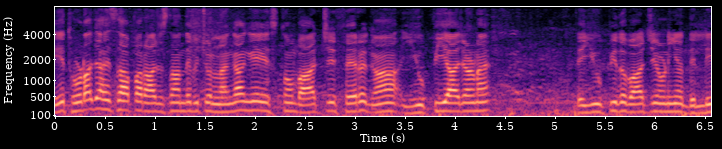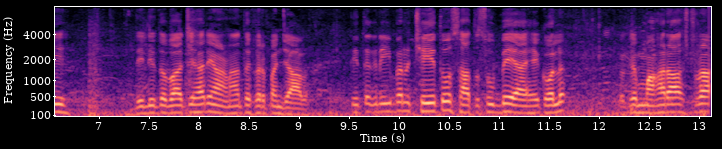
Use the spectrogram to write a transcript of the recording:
ਇਹ ਥੋੜਾ ਜਿਹਾ ਹਿੱਸਾ ਆਪਾਂ ਰਾਜਸਥਾਨ ਦੇ ਵਿੱਚੋਂ ਲੰਘਾਂਗੇ। ਇਸ ਤੋਂ ਬਾਅਦ ਚ ਫਿਰ ਗਾਂ ਯੂਪੀ ਆ ਜਾਣਾ। ਹੈ ਤੇ ਯੂਪੀ ਤੋਂ ਬਾਅਦ ਚ ਆਉਣੀ ਆ ਦਿੱਲੀ। ਦਿੱਲੀ ਤੋਂ ਬਾਅਦ ਚ ਹਰਿਆਣਾ ਤੇ ਫਿਰ ਪੰਜਾਬ। ਤੇ ਤਕਰੀਬਨ 6 ਤੋਂ 7 ਸੂਬੇ ਆ ਇਹ ਕੁੱਲ, ਕਿਉਂਕਿ ਮਹਾਰਾਸ਼ਟਰਾ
